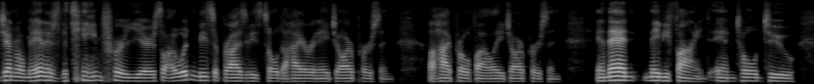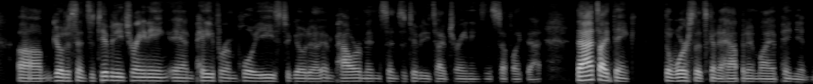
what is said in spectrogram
general manage the team for a year. So I wouldn't be surprised if he's told to hire an HR person, a high profile HR person, and then maybe fined and told to um, go to sensitivity training and pay for employees to go to empowerment and sensitivity type trainings and stuff like that. That's, I think, the worst that's going to happen, in my opinion.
